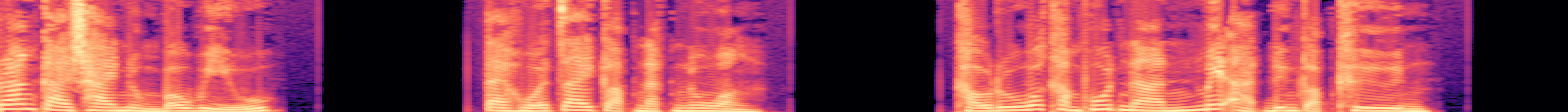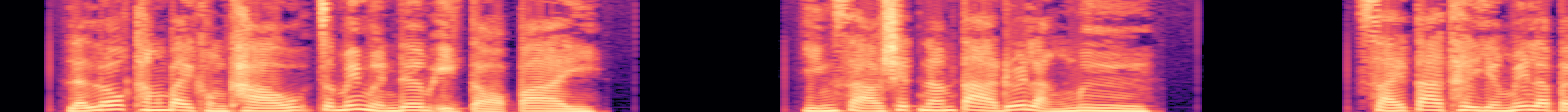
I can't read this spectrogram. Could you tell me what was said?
ร่างกายชายหนุ่มเบาหวิว แต่หัวใจกลับหนักหน่วง เขารู้ว่าคำพูดนั้นไม่อาจดึงกลับคืน และโลกทั้งใบของเขาจะไม่เหมือนเดิมอีกต่อไป หญิงสาวเช็ดน้ำตาด้วยหลังมือ สายตาเธอยังไม่ละไป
